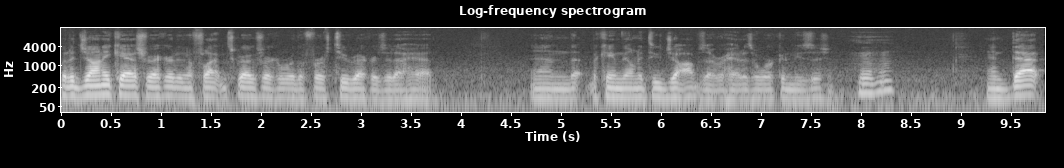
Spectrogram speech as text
But a Johnny Cash record and a Flatt and Scruggs record were the first two records that I had, and that became the only two jobs I ever had as a working musician. Mm-hmm. And that,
